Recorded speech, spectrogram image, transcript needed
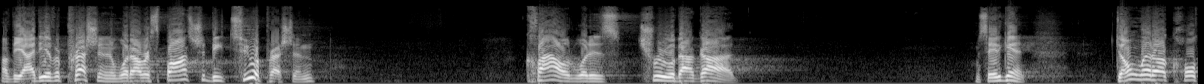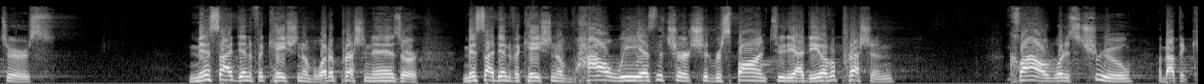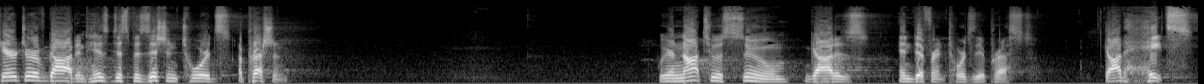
of the idea of oppression and what our response should be to oppression cloud what is true about God. Let me say it again. Don't let our culture's misidentification of what oppression is or misidentification of how we as the church should respond to the idea of oppression cloud what is true about the character of God and his disposition towards oppression. We are not to assume God is indifferent towards the oppressed. God hates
